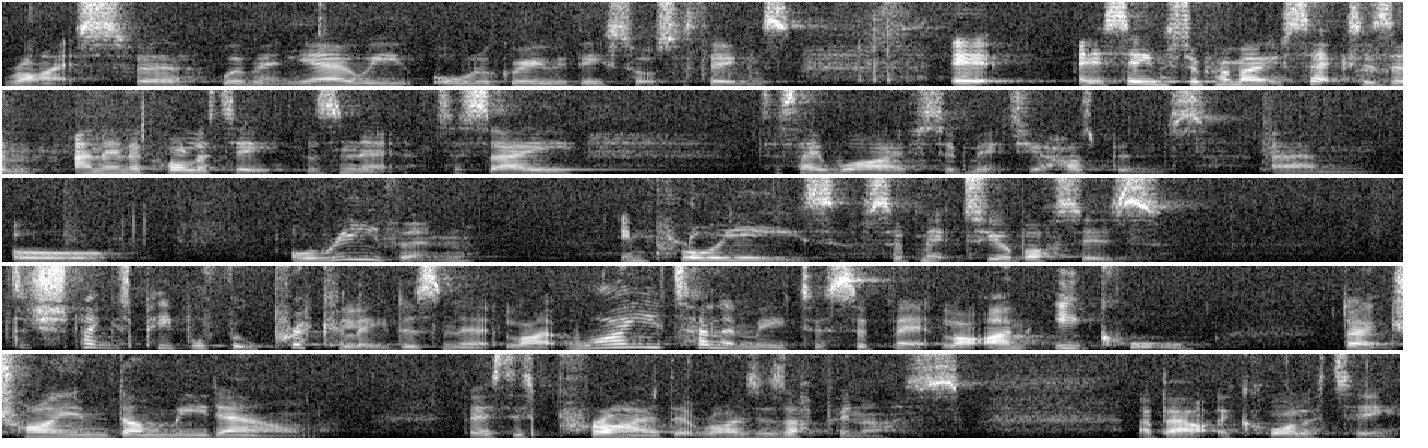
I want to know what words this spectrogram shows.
rights for women. Yeah, we all agree with these sorts of things. It, it seems to promote sexism and inequality, doesn't it? To say, to say wives, submit to your husbands, um, or, or even employees, submit to your bosses. It just makes people feel prickly, doesn't it? Like, why are you telling me to submit? Like, I'm equal. Don't try and dumb me down. There's this pride that rises up in us about equality.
